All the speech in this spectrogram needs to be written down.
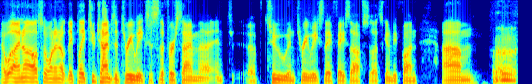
Well, I also want to know they play two times in three weeks. This is the first time uh, in uh, two in three weeks they face off, so that's going to be fun. Um.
